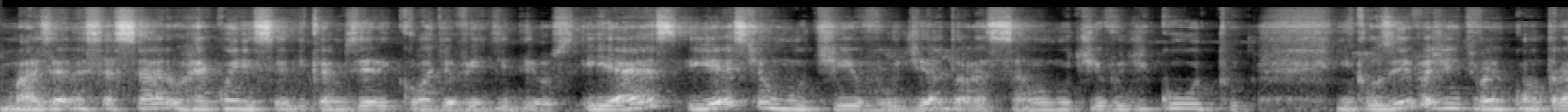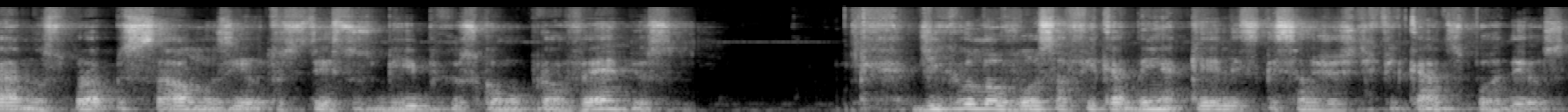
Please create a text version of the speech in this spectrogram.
mas é necessário reconhecer que a misericórdia vem de Deus. E esse é um motivo de adoração, um motivo de culto. Inclusive, a gente vai encontrar nos próprios Salmos e outros textos bíblicos, como Provérbios, de que o louvor só fica bem aqueles que são justificados por Deus,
